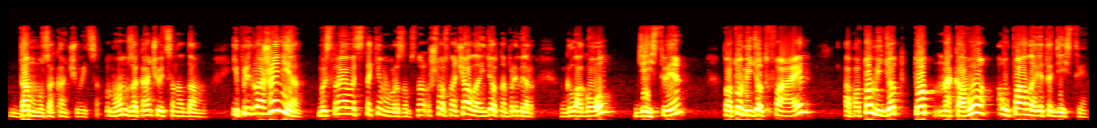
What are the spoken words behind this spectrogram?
дамму заканчивается. Он заканчивается на дамму. И предложение выстраивается таким образом, что сначала идет, например, глагол, действие, потом идет файл, а потом идет тот, на кого упало это действие.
